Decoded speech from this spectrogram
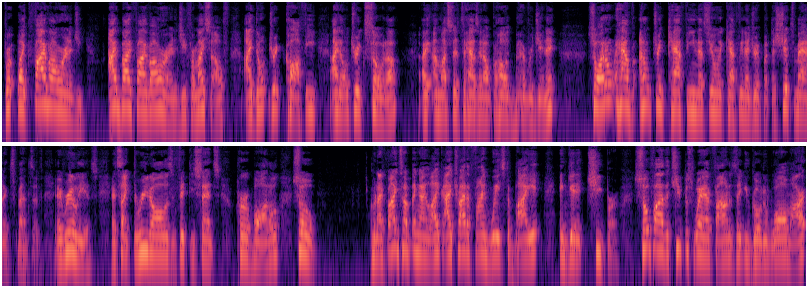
for like five hour energy, I buy five hour energy for myself. I don't drink coffee. I don't drink soda I, unless it has an alcoholic beverage in it. So I don't have, I don't drink caffeine. That's the only caffeine I drink, but the shit's mad expensive. It really is. It's like $3.50 per bottle. So when I find something I like, I try to find ways to buy it and get it cheaper. So far, the cheapest way I found is that you go to Walmart.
